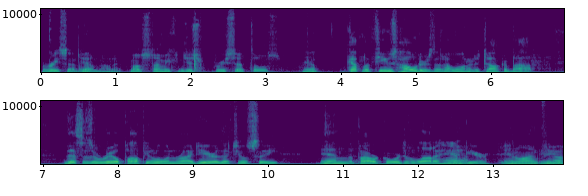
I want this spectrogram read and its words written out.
a reset Yep. button on it. Most of the time you can just reset those. Yep. A couple of fuse holders that I wanted to talk about. This is a real popular one right here that you'll see in the power cords of a lot of ham Yeah. gear. Inline You know,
